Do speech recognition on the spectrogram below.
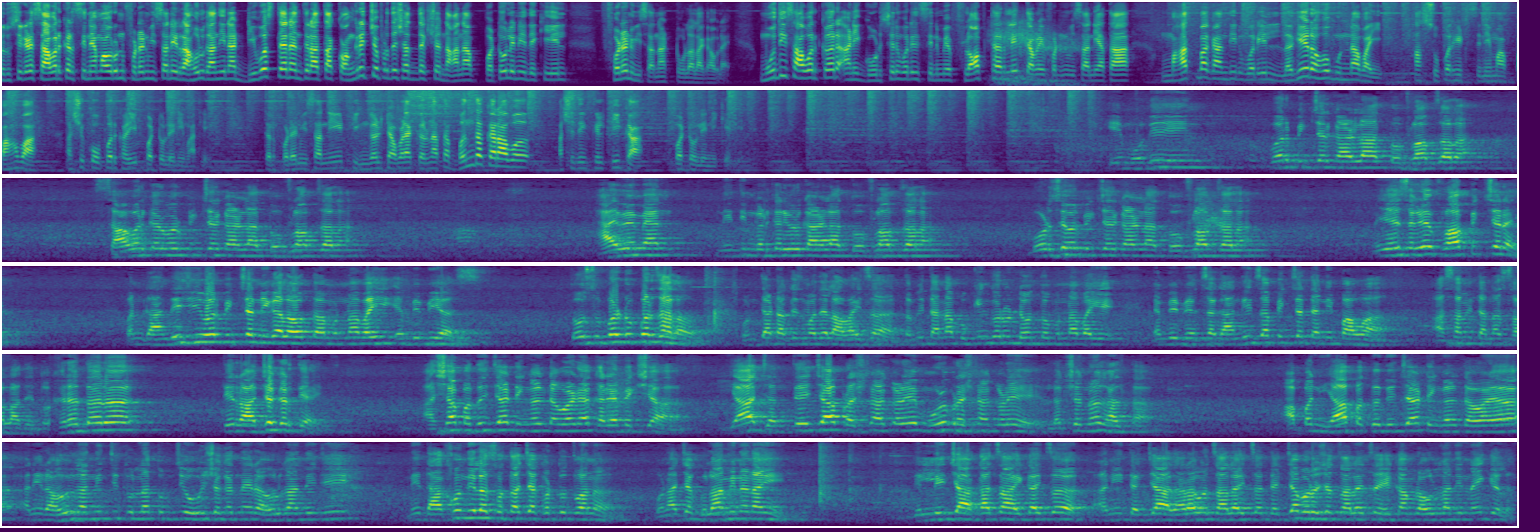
तर दुसरीकडे सावरकर सिनेमावरून फडणवीसांनी राहुल गांधींना डिवसल्यानंतर आता काँग्रेसचे प्रदेशाध्यक्ष नाना पटोलेंनी देखील फडणवीसांना टोला लगावलाय. मोदी सावरकर आणि गोडसेंवरील सिनेमे फ्लॉप ठरले त्यामुळे फडणवीसांनी आता महात्मा गांधींवरील लगे रहो मुन्नाबाई हा सुपरहिट सिनेमा पाहावा अशी कोपरखळी पटोलेंनी मारली. तर फडणवीसांनी टिंगल टवळ्या करणं आता बंद करावं अशी देखील टीका पटोलेंनी केली. की वर पिक्चर काढला तो फ्लॉप झाला. सावरकरवर पिक्चर काढला तो फ्लॉप झाला. हायवेमॅन नितीन गडकरीवर काढला तो फ्लॉप झाला. गोडसेवर पिक्चर काढला तो फ्लॉप झाला. म्हणजे हे सगळे फ्लॉप पिक्चर आहेत. पण गांधीजीवर पिक्चर निघाला होता Munnabhai M B B S तो सुपर डुपर झाला होता. कोणत्या टॉकीजमध्ये लावायचा तर मी त्यांना बुकिंग करून ठेवतो मुन्नाबाई एम बी बी एसचा गांधींचा पिक्चर त्यांनी पाहावा असा मी त्यांना सल्ला देतो. खरं तर ते राज्यकर्ते आहेत. अशा पद्धतीच्या टिंगलटवाड्या करण्यापेक्षा या जनतेच्या प्रश्नाकडे मूळ प्रश्नाकडे लक्ष न घालता आपण या पद्धतीच्या टिंगलटवाळ्या आणि राहुल गांधींची तुलना तुमची होऊ शकत नाही. राहुल गांधीजींनी दाखवून दिलं स्वतःच्या कर्तृत्वानं. कोणाच्या गुलामीनं नाही. दिल्लीच्या हकाचं ऐकायचं आणि त्यांच्या आधारावर चालायचं त्यांच्या भरोशात चालायचं हे काम राहुल गांधींनी नाही केलं.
